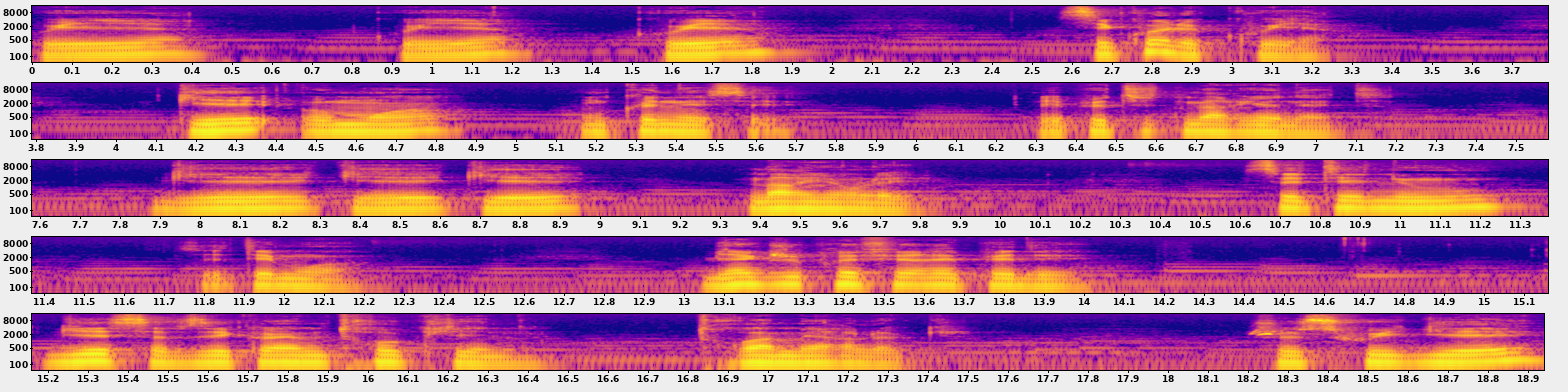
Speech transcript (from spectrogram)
Queer, queer, queer. C'est quoi le queer? Gay, au moins, on connaissait. Les petites marionnettes. Gay, gay, gay, marions-les. C'était nous, c'était moi. Bien que je préférais PD. Gay, ça faisait quand même trop clean, trop amerloc. Je suis gay,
